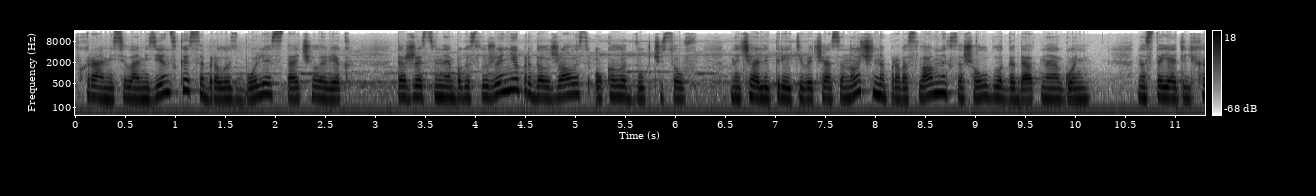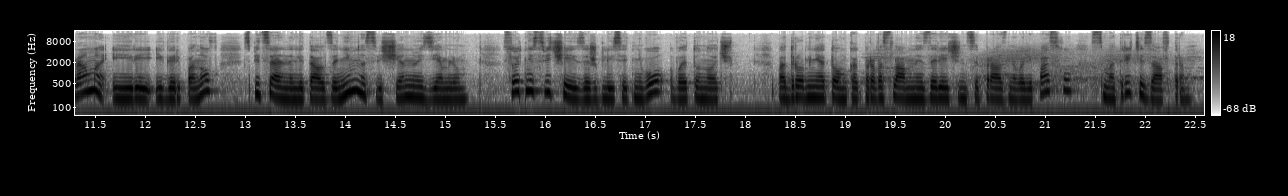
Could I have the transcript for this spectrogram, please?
в храме села Мизенское собралось более ста человек. Торжественное богослужение продолжалось около двух часов. В начале третьего часа ночи на православных сошел благодатный огонь. Настоятель храма, иерей Игорь Панов, специально летал за ним на священную землю. Сотни свечей зажглись от него в эту ночь. Подробнее о том, как православные зареченцы праздновали Пасху, смотрите завтра.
